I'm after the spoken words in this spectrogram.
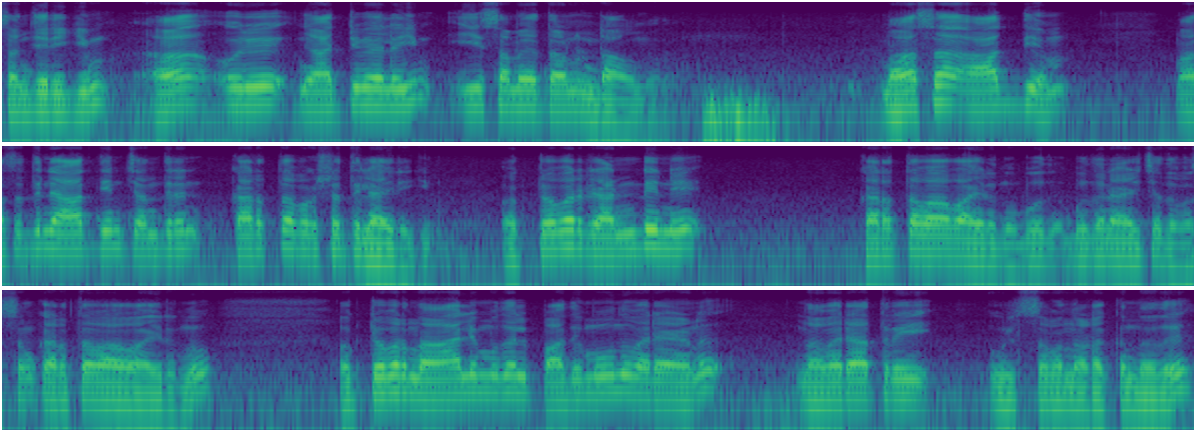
സഞ്ചരിക്കും. ആ ഒരു ഞാറ്റുവേലയും ഈ സമയത്താണ് ഉണ്ടാകുന്നത് മാസ ആദ്യം മാസത്തിന്റെ ആദ്യം ചന്ദ്രൻ കറുത്ത പക്ഷത്തിലായിരിക്കും. ഒക്ടോബർ രണ്ടിന് കറുത്തവാവായിരുന്നു ബുധ ബുധനാഴ്ച ദിവസം കറുത്തവാവായിരുന്നു ഒക്ടോബർ നാല് മുതൽ പതിമൂന്ന് വരെയാണ് നവരാത്രി ഉത്സവം നടക്കുന്നത്.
